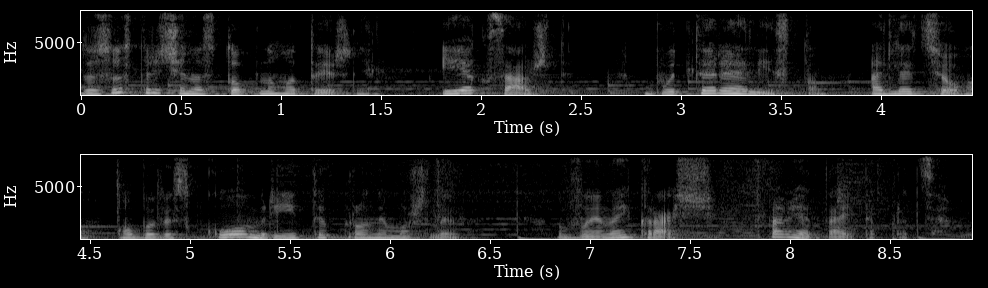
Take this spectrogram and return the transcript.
До зустрічі наступного тижня. І як завжди, Будьте реалістом, а для цього обов'язково мрійте про неможливе. Ви найкращі. Пам'ятайте про це.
